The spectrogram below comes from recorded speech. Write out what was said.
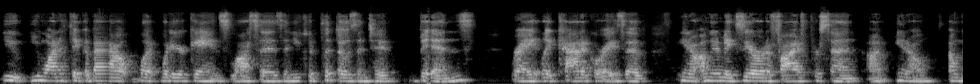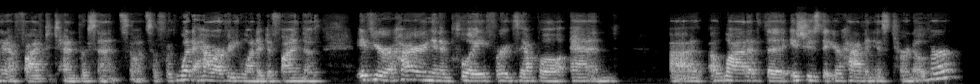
you you want to think about what what are your gains, losses, and you could put those into bins, right? Like categories of you know I'm going to make zero to five percent. Um, you know I'm going to have five to ten percent, so on and so forth. What, however you want to define those. If you're hiring an employee, for example, and uh, a lot of the issues that you're having is turnover,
